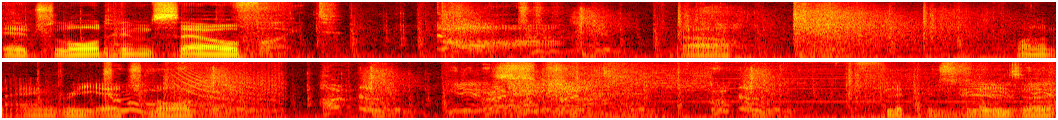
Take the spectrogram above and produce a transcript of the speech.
Edge Lord himself. Fight. Oh. What an angry edge lord. Flipping laser.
